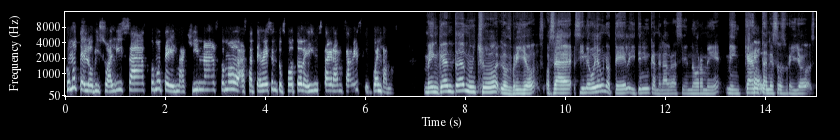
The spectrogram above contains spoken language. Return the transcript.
¿cómo te lo visualizas? ¿Cómo te imaginas? ¿Cómo hasta te ves en tu foto de Instagram, sabes? Cuéntanos. Me encantan mucho los brillos. O sea, si me voy a un hotel y tiene un candelabro así enorme, me encantan esos brillos.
